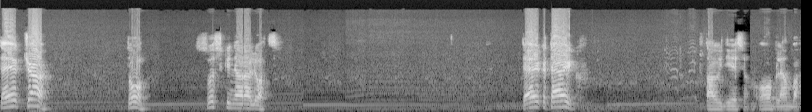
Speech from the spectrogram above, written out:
Teik čia. Tu. Suski neraliuots. Teik, teik. Aš tau įdėsiu. O, blemba.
